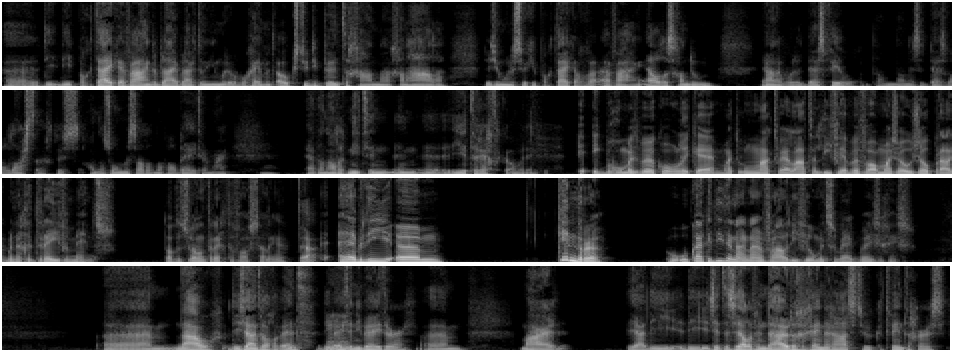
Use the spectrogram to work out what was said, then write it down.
uh, die, die praktijkervaring erbij blijven doen. Je moet op een gegeven moment ook studiepunten gaan, uh, gaan halen. Dus je moet een stukje praktijkervaring elders gaan doen. Ja, dan wordt het best veel. Dan, dan is het best wel lastig. Dus andersom is dat het nog wel beter. Maar ja. ja dan had ik niet in, in, hier terecht gekomen, denk ik. Ik begon met workaholic, hè, maar toen maakten we er later liefhebben van. Maar sowieso praat ik met een gedreven mens. Dat is wel een terechte vaststelling, hè? Ja. Hebben die... Um kinderen. Hoe, hoe, kijken die ernaar, naar een vader die veel met zijn werk bezig is? Um, nou, die zijn het wel gewend. Die mm -hmm. weten niet beter. Um, maar ja, die, die zitten zelf in de huidige generatie natuurlijk, twintigers.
